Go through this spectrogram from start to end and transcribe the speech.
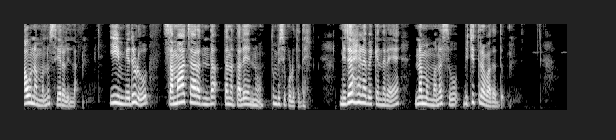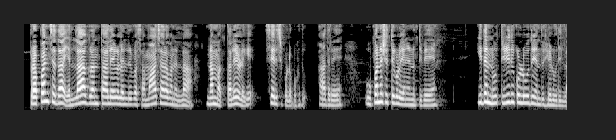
ಅವು ನಮ್ಮನ್ನು ಸೇರಲಿಲ್ಲ. ಈ ಮೆದುಳು ಸಮಾಚಾರದಿಂದ ತನ್ನ ತಲೆಯನ್ನು ತುಂಬಿಸಿಕೊಳ್ಳುತ್ತದೆ. ನಿಜ ಹೇಳಬೇಕೆಂದರೆ ನಮ್ಮ ಮನಸ್ಸು ವಿಚಿತ್ರವಾದದ್ದು. ಪ್ರಪಂಚದ ಎಲ್ಲ ಗ್ರಂಥಾಲಯಗಳಲ್ಲಿರುವ ಸಮಾಚಾರವನ್ನೆಲ್ಲ ನಮ್ಮ ತಲೆಯೊಳಗೆ ಸೇರಿಸಿಕೊಳ್ಳಬಹುದು. ಆದರೆ ಉಪನಿಷತ್ತುಗಳು ಏನೆನ್ನುತ್ತಿವೆ? ಇದನ್ನು ತಿಳಿದುಕೊಳ್ಳುವುದು ಎಂದು ಹೇಳುವುದಿಲ್ಲ.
